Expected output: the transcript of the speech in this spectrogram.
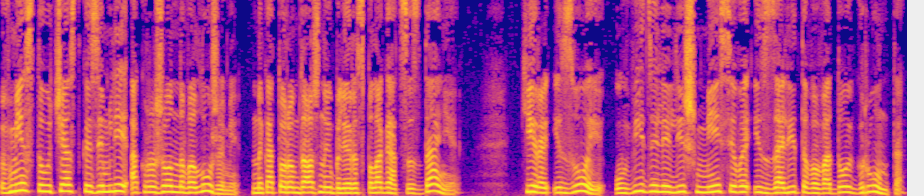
Вместо участка земли, окруженного лужами, на котором должны были располагаться здания, Кира и Зои увидели лишь месиво из залитого водой грунта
